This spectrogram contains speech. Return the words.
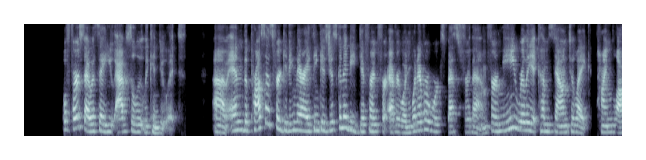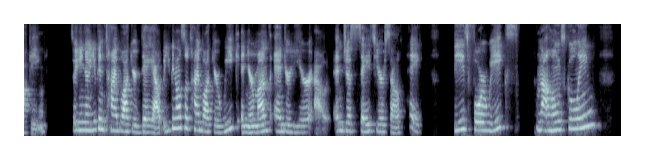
Well, first, I would say you absolutely can do it. Um, and the process for getting there, I think, is just going to be different for everyone, whatever works best for them. For me, really, it comes down to like time blocking. So, you know, you can time block your day out, but you can also time block your week and your month and your year out and just say to yourself, hey, these four weeks, I'm not homeschooling.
